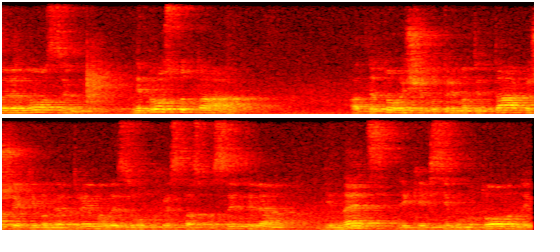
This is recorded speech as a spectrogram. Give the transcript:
переносимо. Не просто так, а для того, щоб отримати також, як і вони отримали з рук Христа Спасителя, вінець, який всім уготований,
